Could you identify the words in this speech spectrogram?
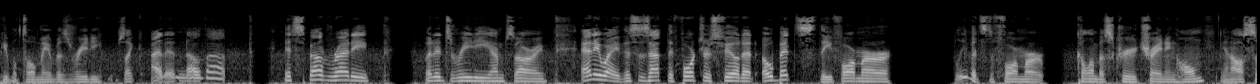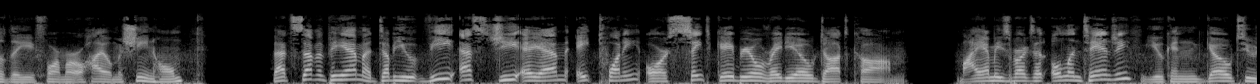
People told me it was Reedy. I was like, I didn't know that. It's spelled Ready, but it's Reedy. I'm sorry. Anyway, this is at the Fortress Field at Obetz, the former, I believe it's the former Columbus Crew training home, and also the former Ohio Machine home. That's 7 p.m. at WVSGAM 820 or stgabrielradio.com. Miamisburg's at Olentangy. You can go to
